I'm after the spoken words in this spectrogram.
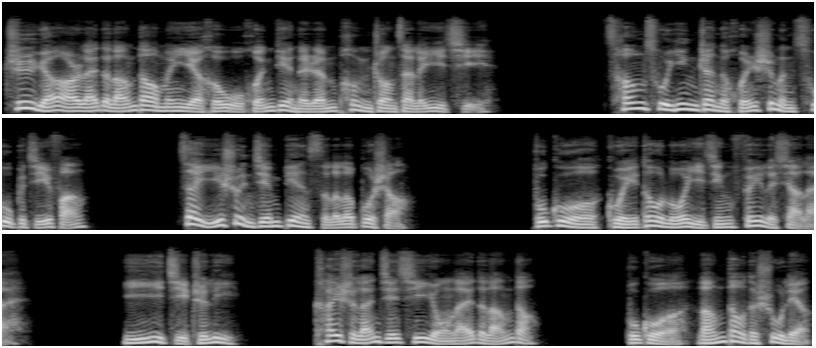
支援而来的狼道们也和武魂殿的人碰撞在了一起，仓促应战的魂师们猝不及防，在一瞬间便死了了不少。不过，鬼斗罗已经飞了下来，以一己之力开始拦截起涌来的狼道。不过，狼道的数量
